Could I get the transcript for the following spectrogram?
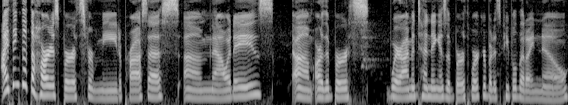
I think that the hardest births for me to process um, nowadays um, are the births where I'm attending as a birth worker, but it's people that I know.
